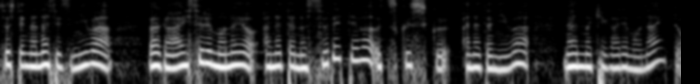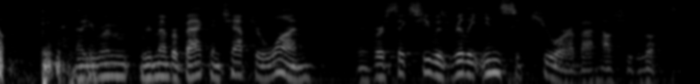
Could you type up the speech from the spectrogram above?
そして7節には我が愛する者よあなたのすべては美しくあなたには何の汚れもないと言っています remember back in chapter 1, in verse 6, she was really insecure about how she looked.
